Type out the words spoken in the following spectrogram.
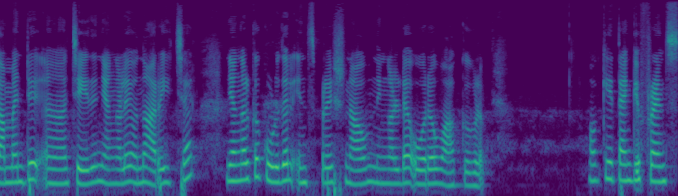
കമന്റ് ചെയ്ത് ഞങ്ങളെ ഒന്ന് അറിയിച്ചാൽ ഞങ്ങൾക്ക് കൂടുതൽ ഇൻസ്പിറേഷൻ ആവും നിങ്ങളുടെ ഓരോ വാക്കുകളും. ഓക്കെ താങ്ക് യു ഫ്രണ്ട്സ്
